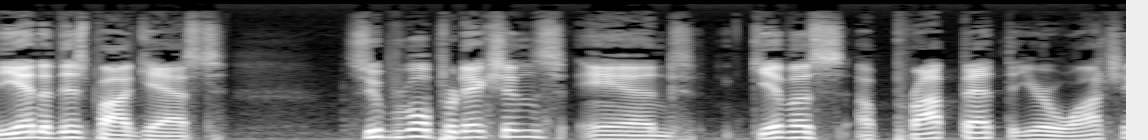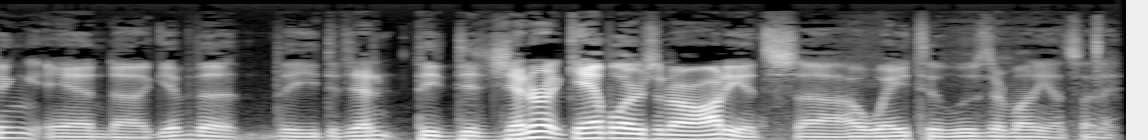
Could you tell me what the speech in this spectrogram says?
the end of this podcast. Super Bowl predictions and give us a prop bet that you're watching, and uh, give the the, degen- the degenerate gamblers in our audience uh, a way to lose their money on Sunday.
